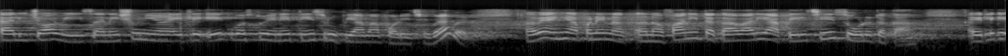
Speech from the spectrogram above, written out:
ટાલી ચોવીસ અને શૂન્ય એટલે એક વસ્તુ એને ત્રીસ રૂપિયામાં પડે છે, બરાબર? હવે અહીં આપણને નફાની ટકાવારી આપેલ છે સોળ ટકા. એટલે કે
